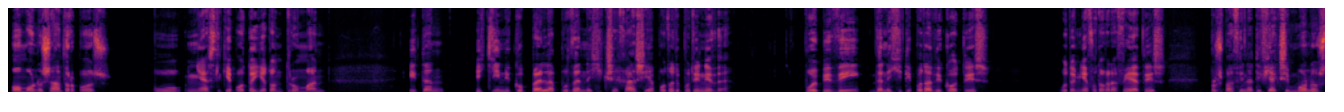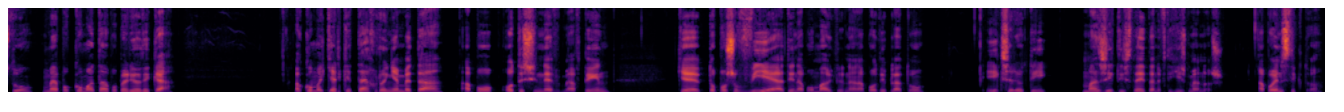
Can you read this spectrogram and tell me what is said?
Ο μόνος άνθρωπος που νοιάστηκε ποτέ για τον Τρούμαν ήταν εκείνη η κοπέλα που δεν έχει ξεχάσει από τότε που την είδε. Που επειδή δεν έχει τίποτα δικό της, ούτε μια φωτογραφία της, προσπαθεί να τη φτιάξει μόνος του με αποκόμματα από περιοδικά. Ακόμα και αρκετά χρόνια μετά από ό,τι συνέβη με αυτήν, και το πόσο βίαια την απομάκρυναν από δίπλα του, ήξερε ότι μαζί της θα ήταν ευτυχισμένος. Από ένστικτο.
